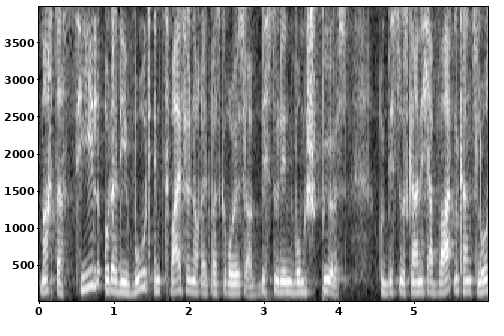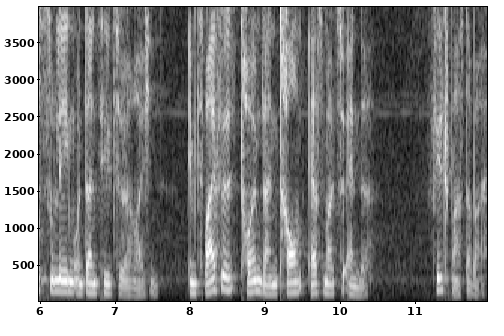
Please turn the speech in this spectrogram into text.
mach das Ziel oder die Wut im Zweifel noch etwas größer, bis du den Wumms spürst und bis du es gar nicht abwarten kannst, loszulegen und dein Ziel zu erreichen. Im Zweifel träum deinen Traum erstmal zu Ende. Viel Spaß dabei.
